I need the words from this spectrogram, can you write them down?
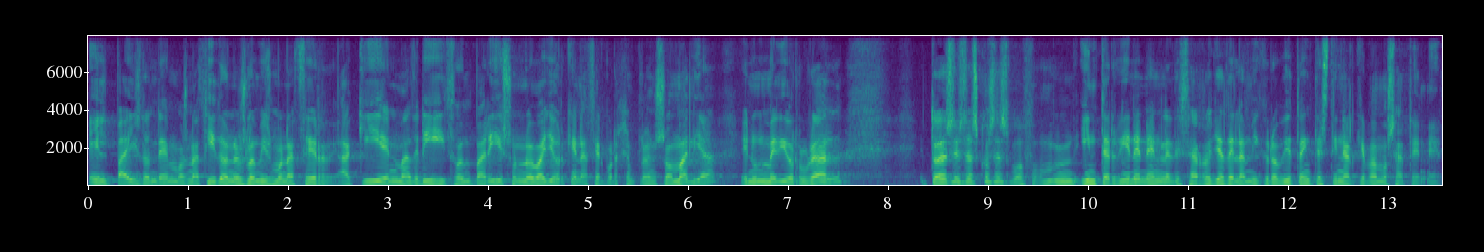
el país donde hemos nacido. No es lo mismo nacer aquí en Madrid o en París o en Nueva York que nacer, por ejemplo, en Somalia, en un medio rural. Todas esas cosas mm, intervienen en el desarrollo de la microbiota intestinal que vamos a tener.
